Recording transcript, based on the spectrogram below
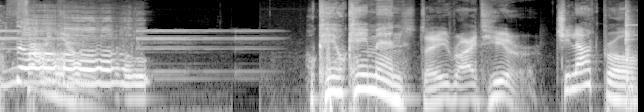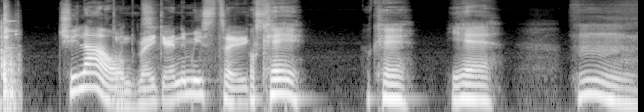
no. Okay, okay, man. Stay right here. Chill out, bro. Chill out. Don't make any mistakes. Okay. Okay. Yeah. Hmm.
